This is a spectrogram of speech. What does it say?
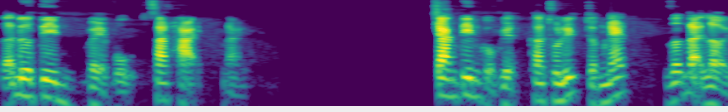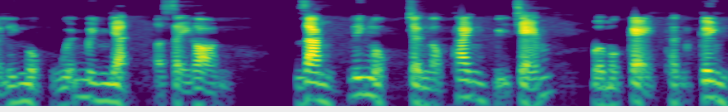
đã đưa tin về vụ sát hại này. Trang tin của Việt Catholic.net dẫn đại lời Linh Mục Nguyễn Minh Nhật ở Sài Gòn rằng Linh Mục Trần Ngọc Thanh bị chém bởi một kẻ thần kinh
